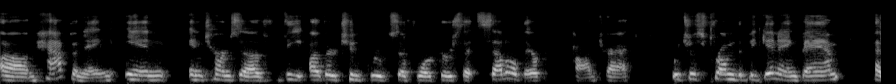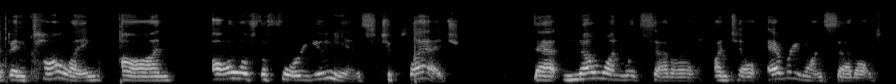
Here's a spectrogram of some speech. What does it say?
um, happening in in terms of the other two groups of workers that settled their contract, which was from the beginning, BAMN had been calling on all of the four unions to pledge that no one would settle until everyone settled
